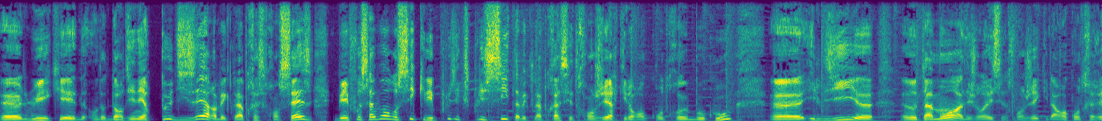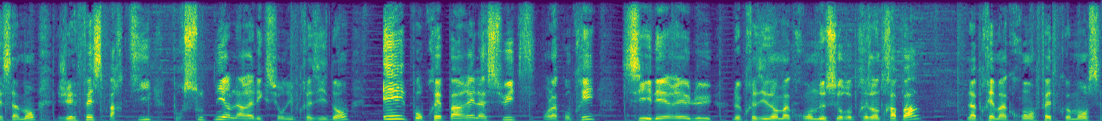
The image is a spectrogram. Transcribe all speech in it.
lui qui est d'ordinaire peu disert avec la presse française, eh il faut savoir aussi qu'il est plus explicite avec la presse étrangère qu'il rencontre beaucoup. il dit notamment à des journalistes étrangers qu'il a rencontrés récemment, j'ai fait ce parti pour soutenir la réélection du président et pour préparer la suite. On l'a compris, s'il est réélu, le président Macron ne se représentera pas. L'après-Macron, en fait, commence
